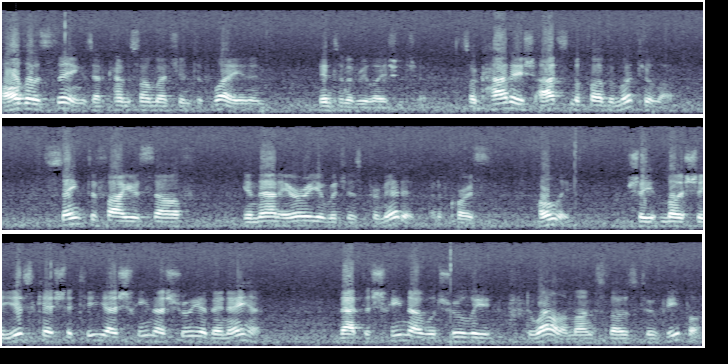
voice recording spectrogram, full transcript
All those things that come so much into play in an intimate relationship. So kadesh atzmacha b'mutrla. Sanctify yourself in that area which is permitted, and of course, holy. That the Shekhinah will truly dwell amongst those two people.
